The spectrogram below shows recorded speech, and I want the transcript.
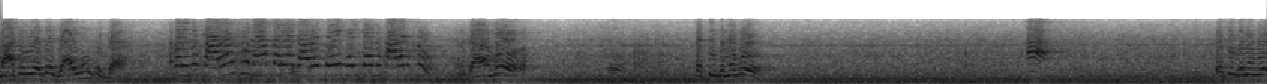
ના કરવું હોય તો જાય નહીં શંકા. પણ એનું કારણ શું ના કરવા ધારો તો એ થઈ જાય એનું કારણ શું? કારણ? મો પતિ બનાવો હા. બનાવો.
